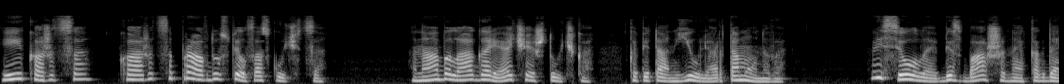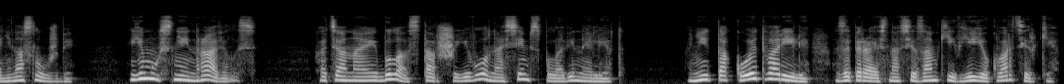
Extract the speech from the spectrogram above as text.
И, кажется, кажется, правда успел соскучиться. Она была горячая штучка, капитан Юля Артамонова. Веселая, безбашенная, когда не на службе. Ему с ней нравилось, хотя она и была старше его на семь с половиной лет. Они такое творили, запираясь на все замки в ее квартирке.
